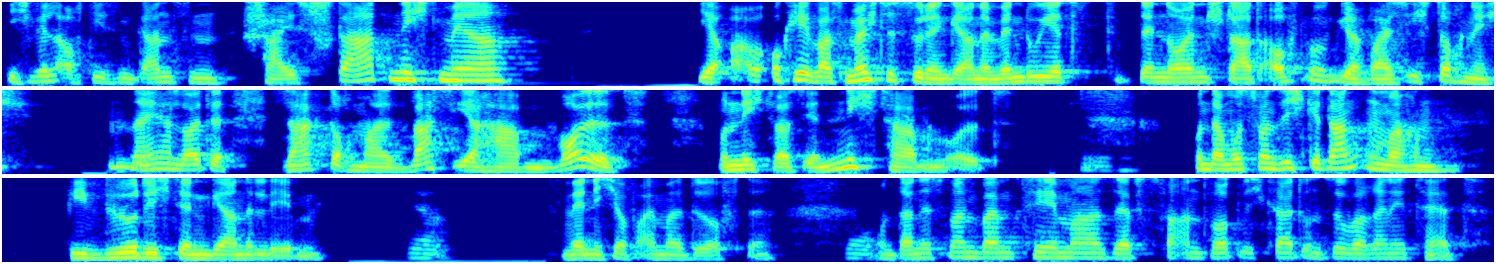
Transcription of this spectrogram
Ich will auch diesen ganzen Scheißstaat nicht mehr. Ja, okay, was möchtest du denn gerne? Wenn du jetzt den neuen Staat aufbaust, ja, weiß ich doch nicht. Naja, Leute, sagt doch mal, was ihr haben wollt und nicht, was ihr nicht haben wollt. Und da muss man sich Gedanken machen. Wie würde ich denn gerne leben? Ja. Wenn ich auf einmal dürfte. Ja. Und dann ist man beim Thema Selbstverantwortlichkeit und Souveränität.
